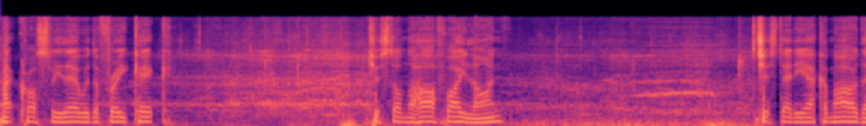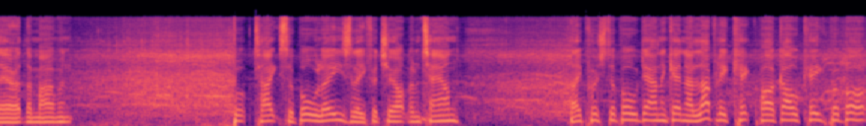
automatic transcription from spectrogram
Matt Crossley there with a free kick. Just on the halfway line. Just Eddie Asamoah there at the moment. Book takes the ball easily for Cheltenham Town. They push the ball down again. A lovely kick by goalkeeper Book.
